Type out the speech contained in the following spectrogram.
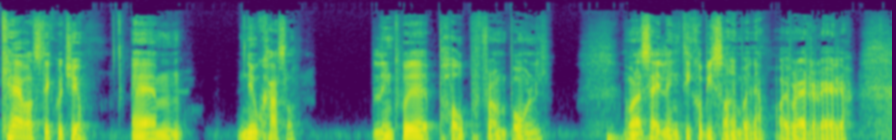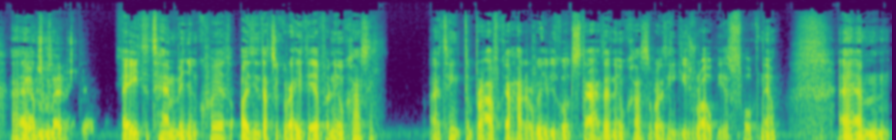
Kev, I'll stick with you. Um, Newcastle linked with Pope from Burnley. And when I say linked, he could be signed by now. I read it earlier. It's Um, yeah. Eight to ten million quid. I think that's a great deal for Newcastle. I think Dubravka had a really good start at Newcastle, but I think he's ropey as fuck now. Um,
